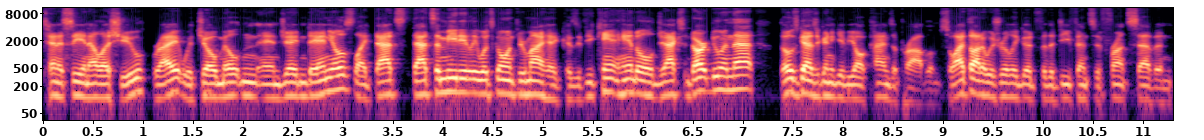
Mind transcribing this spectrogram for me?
Tennessee and LSU, right, with Joe Milton and Jayden Daniels. Like that's that's immediately what's going through my head because if you can't handle Jackson Dart doing that, those guys are going to give you all kinds of problems. So I thought it was really good for the defensive front seven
